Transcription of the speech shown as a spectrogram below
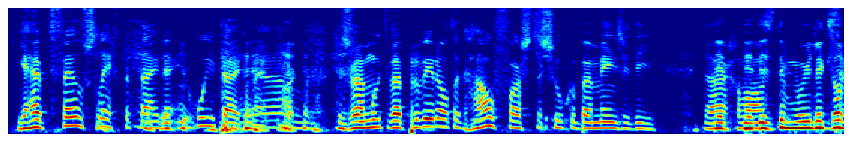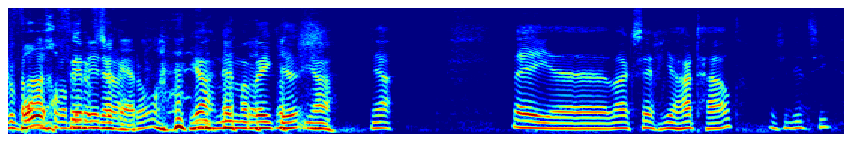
jij hebt veel slechte tijden en goede tijden Ja. Dus wij, moeten, wij proberen altijd houvast te zoeken bij mensen die daar Dit- gewoon dit is de moeilijkste door de vraag wol van de geverfd middag. Errol. Ja, nee, maar weet je, ja. Ja. Nee, eh, laat ik zeggen, je hart haalt als je dit ziet.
